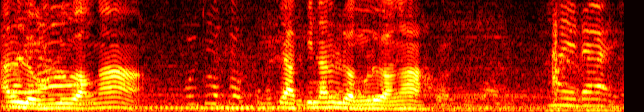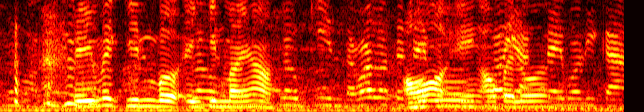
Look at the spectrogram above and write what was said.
อันเหลืองๆอะ อยากกินอันเหลืองเหลือะไม่ได้ เองไม่กินเบอร์เองกินไหมอะ เรากินแต่ว่าเราจะอ๋อใจเองเอาไปเลย ใจบริการ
